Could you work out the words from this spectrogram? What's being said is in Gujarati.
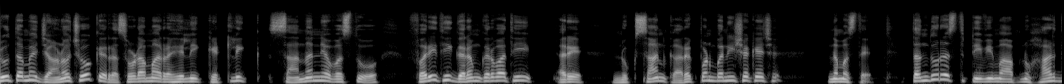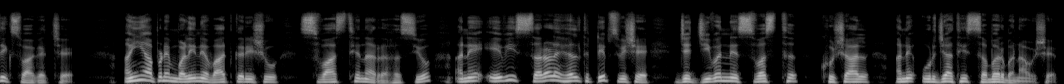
શું તમે જાણો છો કે રસોડામાં રહેલી કેટલીક સામાન્ય વસ્તુઓ ફરીથી ગરમ કરવાથી, અરે, નુકસાનકારક પણ બની શકે છે? નમસ્તે, તંદુરસ્ત ટીવીમાં આપનું હાર્દિક સ્વાગત છે. અહીં આપણે મળીને વાત કરીશું સ્વાસ્થ્યના રહસ્યો અને એવી સરળ હેલ્થ ટિપ્સ વિશે જે જીવનને સ્વસ્થ, ખુશાલ અને ઉર્જાથી સબર બનાવશે.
